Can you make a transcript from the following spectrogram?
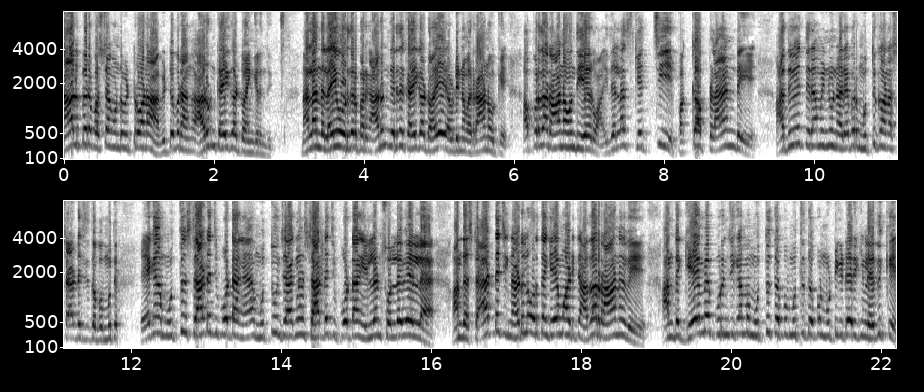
நாலு பேர் ஃபஸ்ட்டாக கொண்டு விட்டுருவானா? விட்டு போகிறாங்க அருண் கை காட்டுவான் இங்கிருந்து நல்லா அந்த லைவ் ஒருத்தர் பாருங்க. அருண் இருந்து கை காட்டுவா ஏ அப்படின்னு நம்ம ராணுவுக்கு. அப்புறம் தான் ராணுவ வந்து ஏறுவான். இதெல்லாம் ஸ்கெட்சி பக்கா பிளான்டு அதுவே தெரியாம இன்னும் நிறைய பேர் முத்துக்கான ஸ்ட்ராட்டஜி தப்பு முத்து ஏங்க முத்து ஸ்ட்ராட்டஜி போட்டாங்க. முத்தும் ஜாக்லும் ஸ்ட்ராட்டஜி போட்டாங்க. இல்லைன்னு சொல்லவே இல்லை. அந்த ஸ்ட்ராட்டஜிக்கு நடுவில் ஒருத்தன் கேம் ஆடிட்டான். அதான் ராணுவ. அந்த கேமே புரிஞ்சிக்காம முத்து தப்பு முத்து தப்புன்னு முட்டிக்கிட்டே இருக்கீங்களா எதுக்கு?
